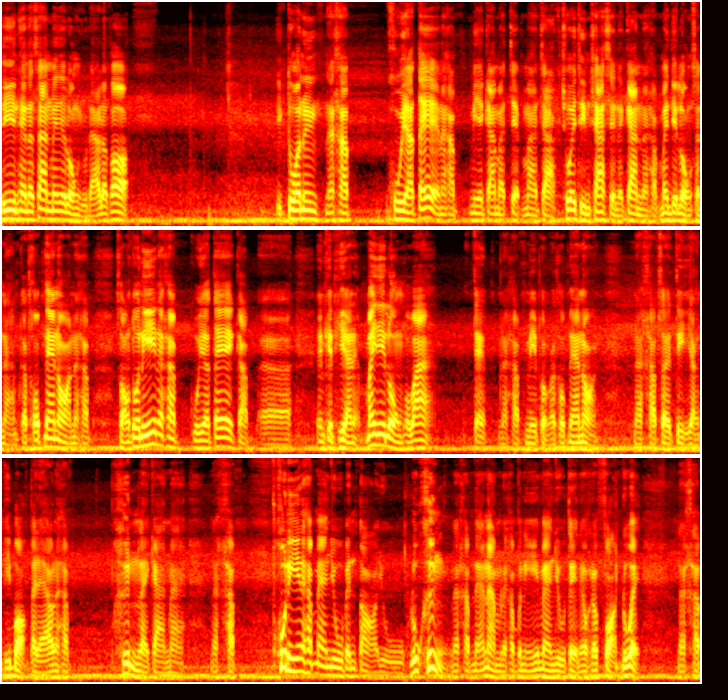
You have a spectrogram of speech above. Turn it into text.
ดีนเฮนเดอร์สันไม่ได้ลงอยู่แล้ว แล้วก็ อีกตัวหนึ่งนะครับคูยาเต้นะครับมีอาการบาดเจ็บมาจากช่วยทีมชาติเซนกัลนะครับไม่ได้ลงสนามกระทบแน่นอนนะครับสองตัวนี้นะครับคูยาเต้กับเอ็นเคเทียเนี่ยไม่ได้ลงเพราะว่าเจ็บนะครับมีผลกระทบแน่นอนนะครับสถิติอย่างที่บอกไปแล้วนะครับ ขึ้นรายการมานะครับคู่นี้นะครับแมนยูเป็นต่ออยู่ลูกครึ่งนะครับแนะนำเลยครับวันนี้แมนยูเตะในโอลด์แทราฟฟอร์ดด้วยนะครับ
